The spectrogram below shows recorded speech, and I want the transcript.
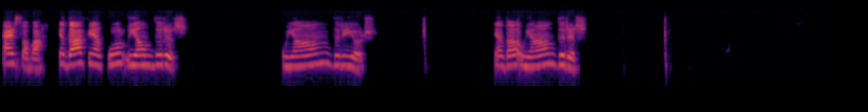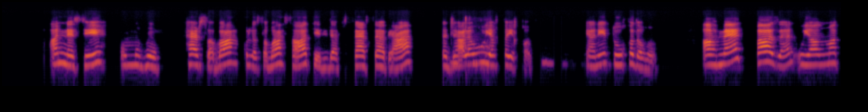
Her sabah ya da fiyan kul uyandırır. Uyandırıyor. Ya da uyandırır. Annesi ummuhu her sabah kulla sabah saat 7'de saat sabi'a tecalehu yastayqaz. Yani tuğkadahu. Ahmet bazen uyanmak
